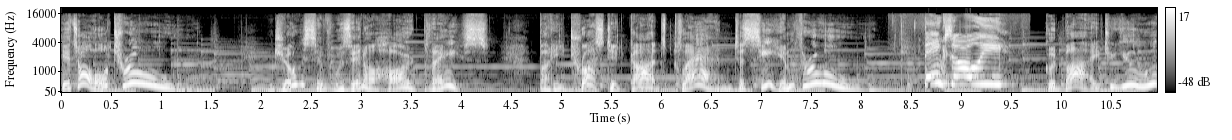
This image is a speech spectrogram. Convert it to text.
It's all true. Joseph was in a hard place, but he trusted God's plan to see him through. Thanks, Ollie. Goodbye to you.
